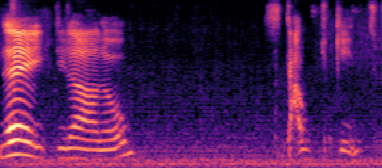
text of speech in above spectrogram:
Nee, Tirano. Stoute kind.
